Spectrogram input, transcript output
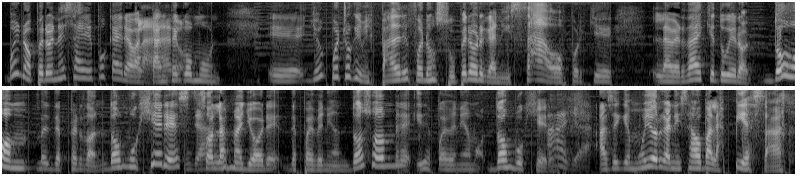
Bueno, pero en esa época era bastante común. Eh, yo encuentro que mis padres fueron súper organizados porque la verdad es que tuvieron dos, perdón, dos mujeres, son las mayores, después venían dos hombres y después veníamos dos mujeres. Ah, Así que muy organizado para las piezas.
